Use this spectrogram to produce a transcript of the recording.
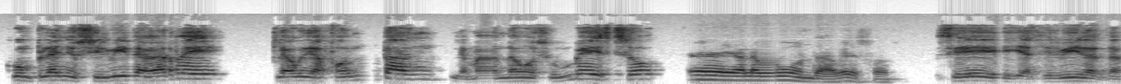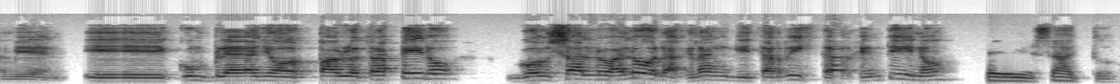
cumpleaños Silvina Garré, Claudia Fontán, le mandamos un beso, Eh, a la bunda, besos. sí, y a Silvina también, y cumpleaños Pablo Trapero, Gonzalo Aloras, gran guitarrista argentino, Sí, exacto.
